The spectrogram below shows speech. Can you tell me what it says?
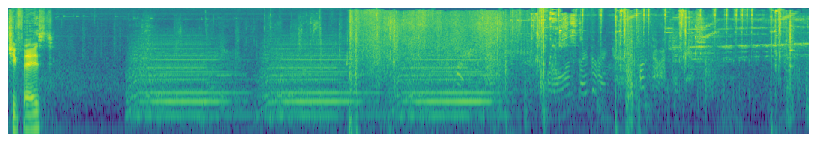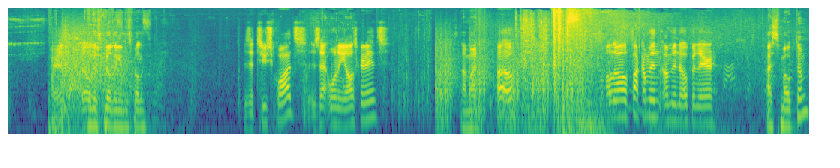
She phased. They're in building. this building, in this building. Is it two squads? Is that one of y'all's grenades? Not mine. Uh oh. Oh no! Fuck! I'm in. I'm in open air. I smoked them.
